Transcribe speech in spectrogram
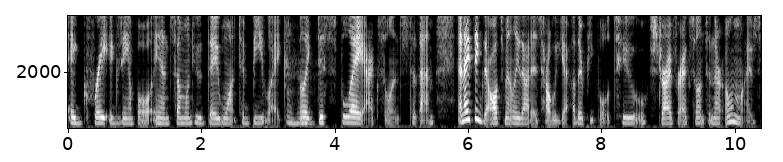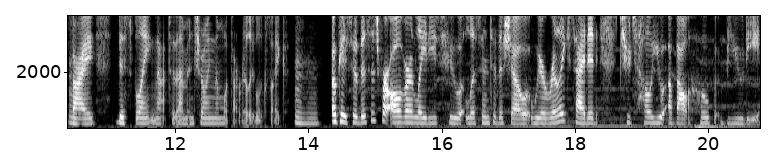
a great example and someone who they want to be like Mhm. like display excellence to them and i think that ultimately that is how we get other people to strive for excellence in their own lives Mhm. by displaying that to them and showing them what that really looks like hmm Okay, so this is for all of our ladies who listen to the show. We are really excited to tell you about Hope Beauty.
